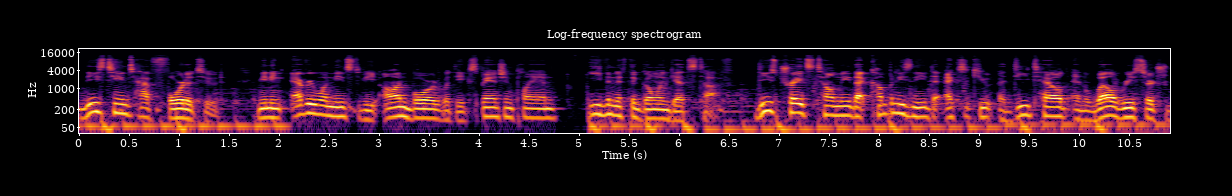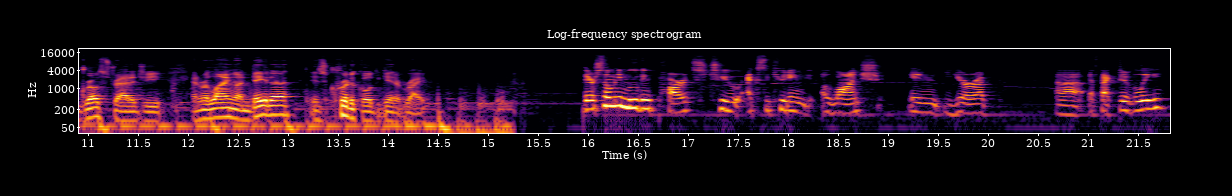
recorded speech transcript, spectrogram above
these teams have fortitude, meaning everyone needs to be on board with the expansion plan, even if the going gets tough. These traits tell me that companies need to execute a detailed and well researched growth strategy, and relying on data is critical to get it right. There's so many moving parts to executing a launch in Europe uh, effectively.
